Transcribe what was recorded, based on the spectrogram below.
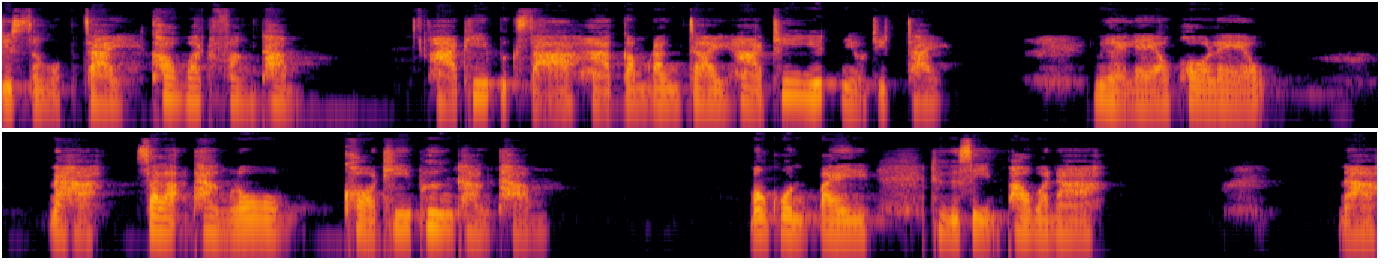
จิตสงบใจ เข้าวัดฟังธรรม หาที่ปรึกษา หากำลังใจ หาที่ยึดเหนี่ยวจิตใจ เหนื่อยแล้วพอแล้วนะคะ สละทางโลก ขอที่พึ่งทางธรรม บางคนไปถือศีลภาวนา นะคะ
